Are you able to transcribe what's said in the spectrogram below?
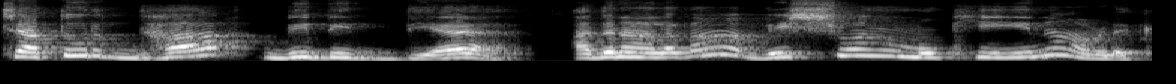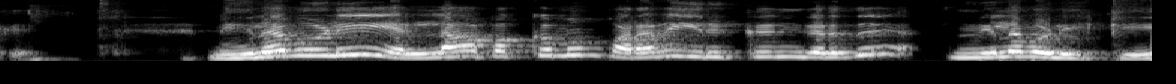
சதுர்தா விபித்ய அதனாலதான் விஸ்வங்முகின்னு அவளுக்கு. நிலவொளி எல்லா பக்கமும் பரவி இருக்குங்கிறது நிலவொளிக்கு.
